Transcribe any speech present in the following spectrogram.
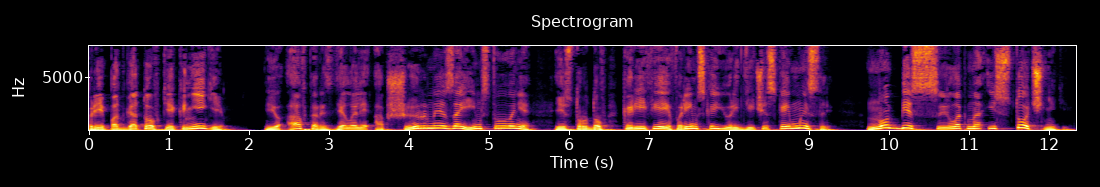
При подготовке книги ее авторы сделали обширное заимствование из трудов корифеев римской юридической мысли, но без ссылок на источники.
